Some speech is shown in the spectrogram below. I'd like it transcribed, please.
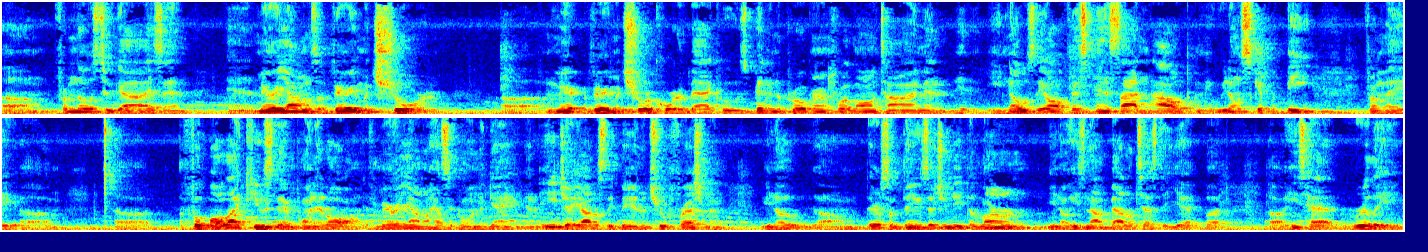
um, from those two guys. And and Mariano's a very mature, uh, very mature quarterback who's been in the program for a long time and he knows the offense inside and out. I mean, we don't skip a beat from a, um, uh, a football IQ standpoint at all if Mariano has to go in the game. And EJ, obviously being a true freshman, you know, um, there are some things that you need to learn. You know, he's not battle tested yet, but uh, he's had really,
